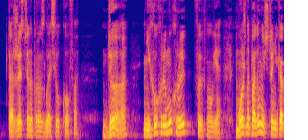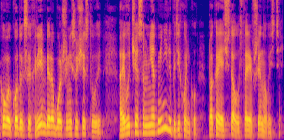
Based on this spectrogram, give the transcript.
– торжественно провозгласил Кофа. «Да, «Не хухры-мухры», – фыркнул я. «Можно подумать, что никакого кодекса Хрембера больше не существует. А его часом не отменили потихоньку, пока я читал устаревшие новости?»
